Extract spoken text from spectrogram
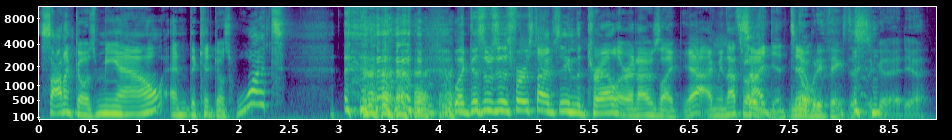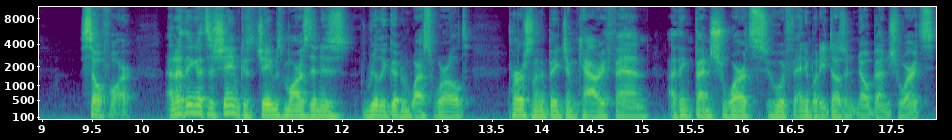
Sonic goes meow, and the kid goes what? like this was his first time seeing the trailer, and I was like, yeah, I mean that's what So I did too. Nobody thinks this is a good idea so far. And I think that's a shame because James Marsden is really good in Westworld. Personally, I'm a big Jim Carrey fan. I think Ben Schwartz, who, if anybody doesn't know Ben Schwartz,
